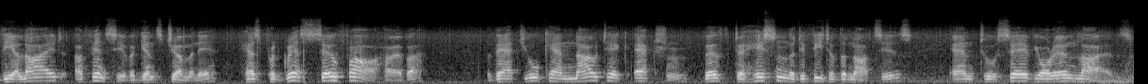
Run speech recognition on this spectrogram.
The Allied offensive against Germany has progressed so far, however, that you can now take action both to hasten the defeat of the Nazis and to save your own lives.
